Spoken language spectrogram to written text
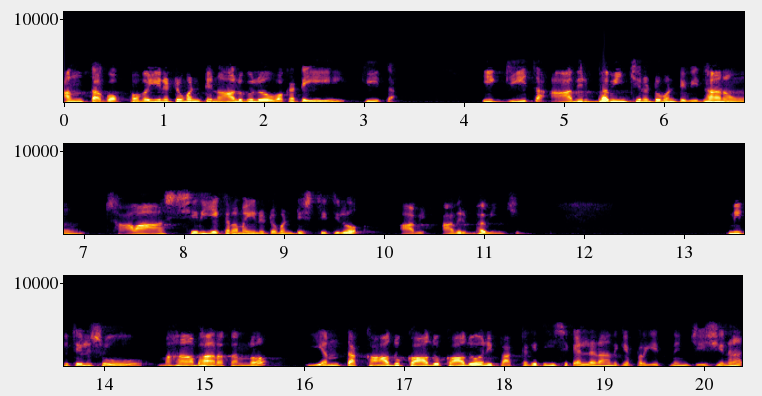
అంత గొప్పవైనటువంటి నాలుగులో ఒకటి గీత. ఈ గీత ఆవిర్భవించినటువంటి విధానం చాలా ఆశ్చర్యకరమైనటువంటి స్థితిలో ఆవి ఆవిర్భవించింది. మీకు తెలుసు మహాభారతంలో ఎంత కాదు కాదు కాదు అని పక్కకి తీసుకెళ్ళడానికి ప్రయత్నం చేసినా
